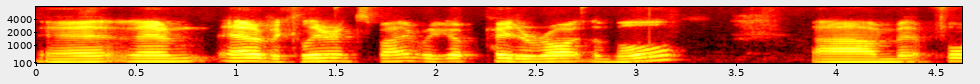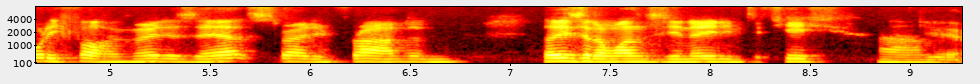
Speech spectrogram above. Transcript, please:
And then out of a clearance, mate, we got Peter Wright the ball, um, about 45 metres out, straight in front. And these are the ones you need him to kick. Um, yeah.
